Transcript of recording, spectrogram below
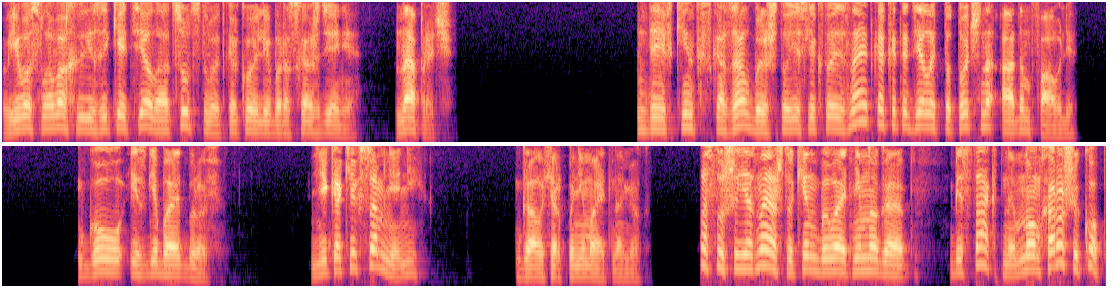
в его словах и языке тела отсутствует какое-либо расхождение. Напрочь. Дэйв Кинг сказал бы, что если кто и знает, как это делать, то точно Адам Фаули. Гоу изгибает бровь. Никаких сомнений. Галлахер понимает намек. Послушай, я знаю, что Кинг бывает немного бестактным, но он хороший коп.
